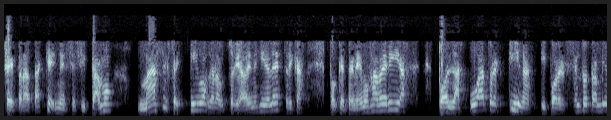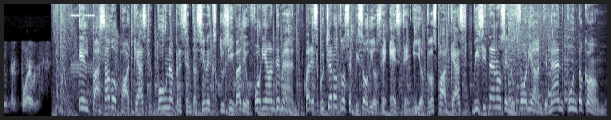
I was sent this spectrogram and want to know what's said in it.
Se trata que necesitamos más efectivos de la Autoridad de Energía Eléctrica porque tenemos averías por las cuatro esquinas y por el centro también del pueblo. El pasado podcast fue una presentación exclusiva de Euphoria On Demand. Para escuchar otros episodios de este y otros podcasts, visítanos en euphoriaondemand.com.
